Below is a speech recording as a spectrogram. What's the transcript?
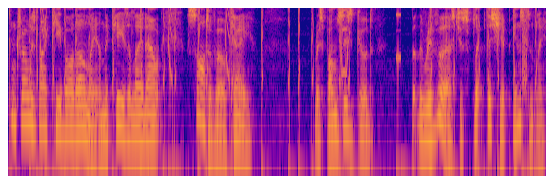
Control is by keyboard only and the keys are laid out sort of okay. Response is good, but the reverse just flips the ship instantly,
